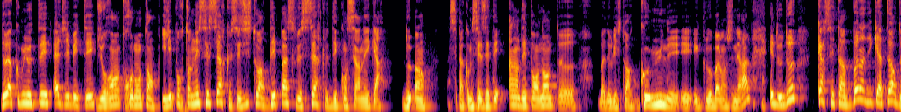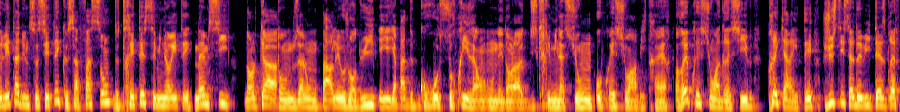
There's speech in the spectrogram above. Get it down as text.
de la communauté LGBT durant trop longtemps. Il est pourtant nécessaire que ces histoires dépassent le cercle des concernés, car, de 1, c'est pas comme si elles étaient indépendantes de, bah, de l'histoire commune et, et- et globale en général, et de deux, car c'est un bon indicateur de l'état d'une société que sa façon de traiter ces minorités. Même si, dans le cas dont nous allons parler aujourd'hui, il n'y a pas de grosses surprises. hein. On est dans la discrimination, oppression arbitraire, répression agressive, précarité, justice à deux vitesses, bref,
